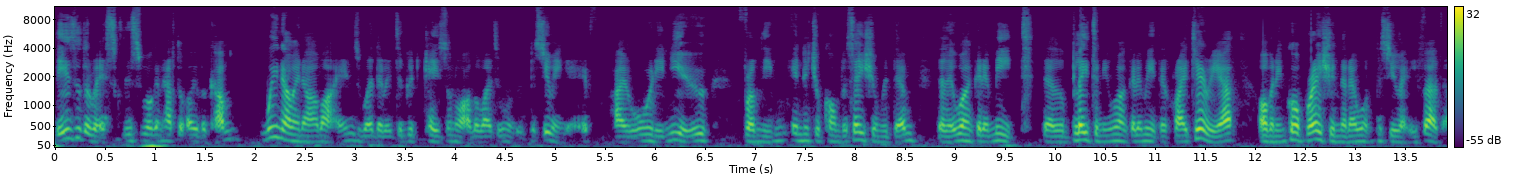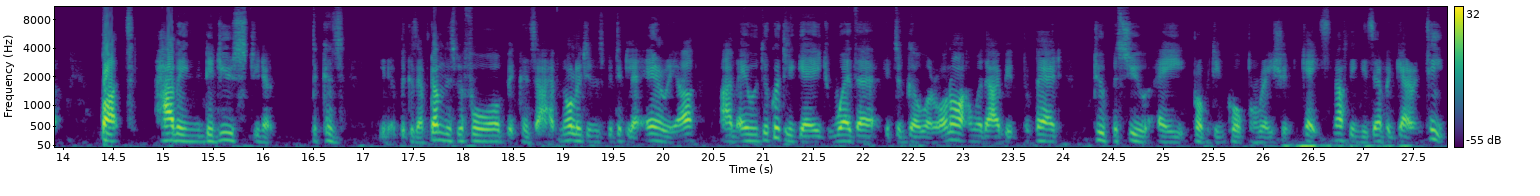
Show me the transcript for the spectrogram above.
these are the risks. This is what we're going to have to overcome. We know in our minds whether it's a good case or not. Otherwise, we wouldn't be pursuing it. If I already knew from the initial conversation with them that they weren't going to meet, they blatantly weren't going to meet the criteria of an incorporation, that I won't pursue any further. But having deduced, you know, because you know, because I've done this before, because I have knowledge in this particular area, I'm able to quickly gauge whether it's a goer or not, and whether I'd be prepared to pursue a property incorporation case. Nothing is ever guaranteed.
